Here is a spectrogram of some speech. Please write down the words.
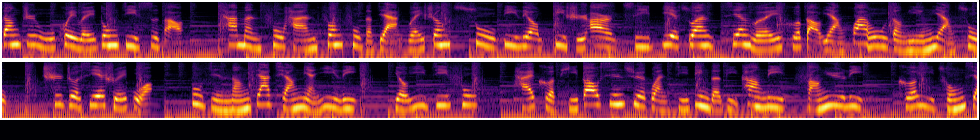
当之无愧为冬季四宝。它们富含丰富的钾、维生素 B 六、B 十二、C、叶酸、纤维和导氧化物等营养素。吃这些水果，不仅能加强免疫力、有益肌肤，还可提高心血管疾病的抵抗力、防御力。可以从小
